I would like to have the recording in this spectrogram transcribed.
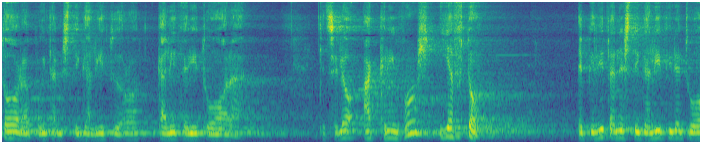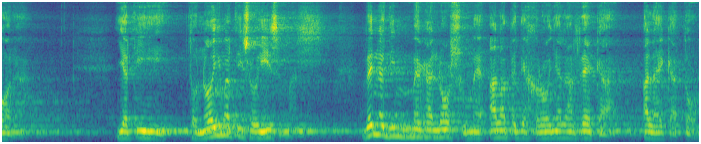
τώρα που ήταν στην καλύτερη του ώρα και της λέω ακριβώς γι' αυτό επειδή ήταν στην καλύτερη του ώρα γιατί το νόημα της ζωής μας δεν είναι να την μεγαλώσουμε άλλα πέντε χρόνια, άλλα δέκα, άλλα εκατό.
